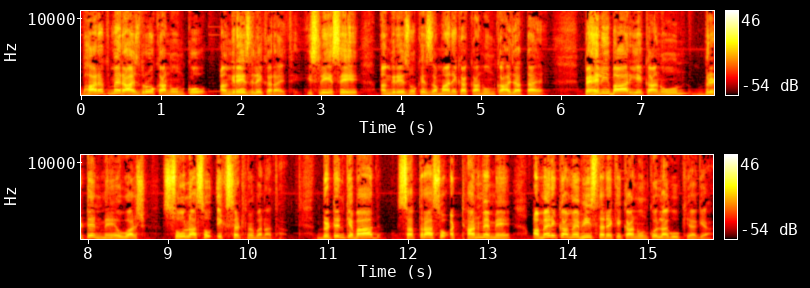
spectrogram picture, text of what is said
भारत में राजद्रोह कानून को अंग्रेज़ लेकर आए थे, इसलिए इसे अंग्रेज़ों के जमाने का कानून कहा जाता है। पहली बार यह कानून ब्रिटेन में वर्ष 1661 में बना था। ब्रिटेन के बाद सत्रह सौ अठानवे में अमेरिका में भी इस तरह के कानून को लागू किया गया।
